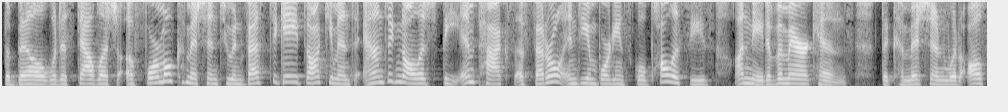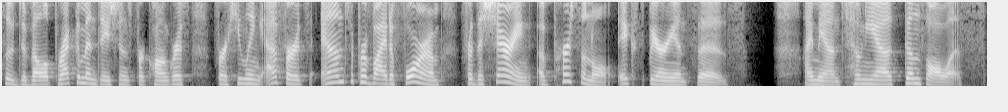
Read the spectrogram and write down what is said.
The bill would establish a formal commission to investigate, document, and acknowledge the impacts of federal Indian Boarding school policies on Native Americans. The commission would also develop recommendations for Congress for healing efforts and to provide a forum for the sharing of personal experiences. I'm Antonia Gonzalez.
